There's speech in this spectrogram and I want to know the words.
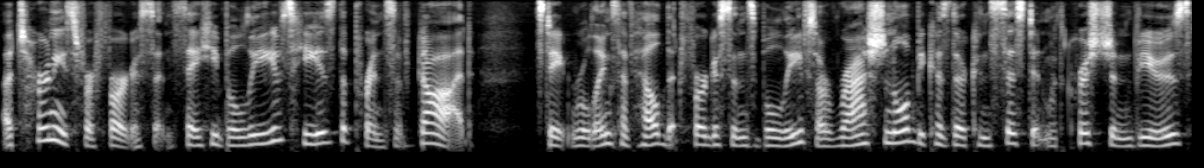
Attorneys for Ferguson say he believes he is the Prince of God. State rulings have held that Ferguson's beliefs are rational because they're consistent with Christian views.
